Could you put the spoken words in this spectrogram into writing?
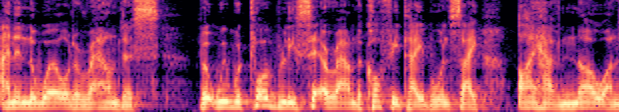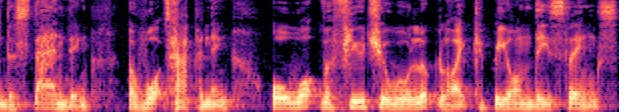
and in the world around us that we would probably sit around a coffee table and say, I have no understanding of what's happening or what the future will look like beyond these things.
